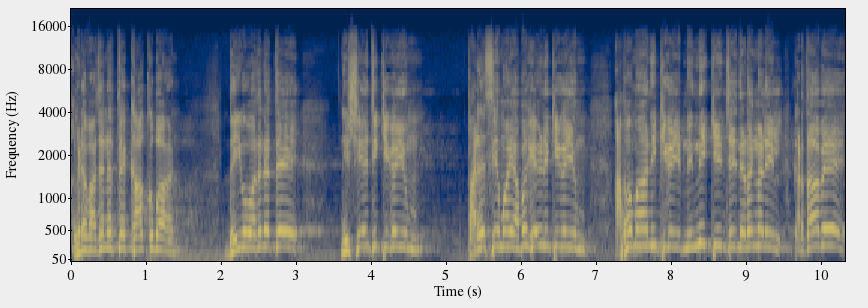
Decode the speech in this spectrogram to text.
അങ്ങയുടെ വചനത്തെ കാക്കുവാൻ ദൈവവചനത്തെ നിഷേധിക്കുകയും പരസ്യമായി അവഹേളിക്കുകയും അപമാനിക്കുകയും നിന്ദിക്കുകയും ചെയ്യുന്ന ഇടങ്ങളിൽ കർത്താവേ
